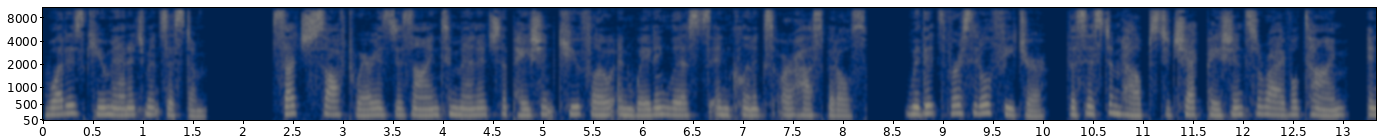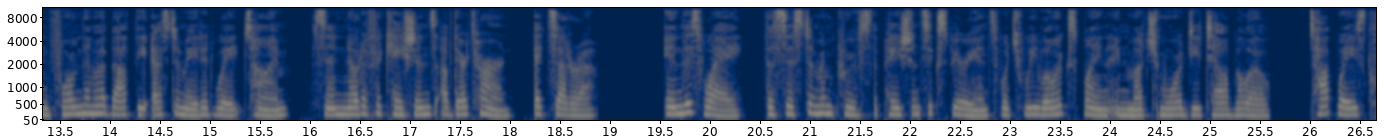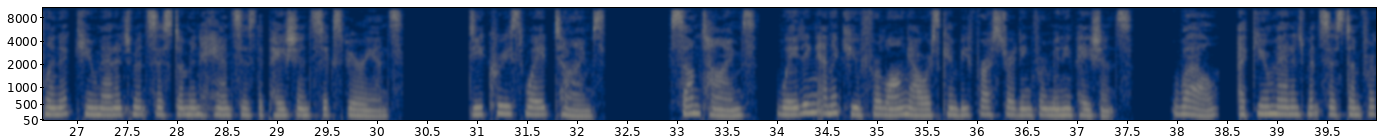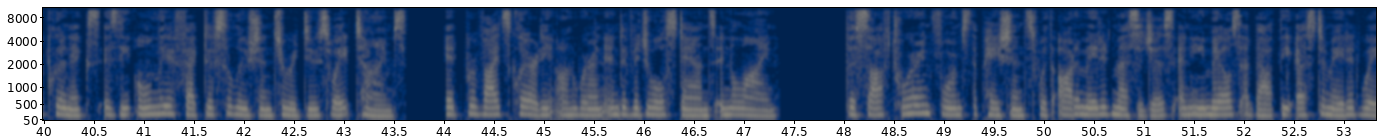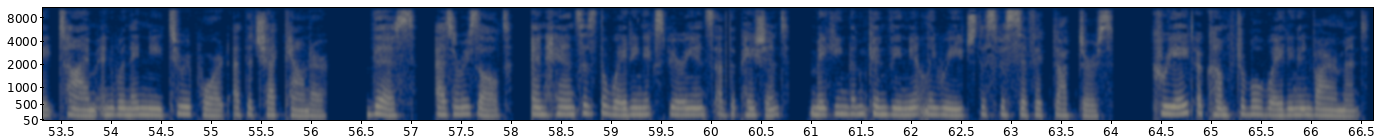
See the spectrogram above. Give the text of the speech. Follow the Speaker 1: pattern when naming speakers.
Speaker 1: What is queue management system? Such software is designed to manage the patient queue flow and waiting lists in clinics or hospitals. With its versatile feature, the system helps to check patients' arrival time, inform them about the estimated wait time, send notifications of their turn, etc. In this way, the system improves the patient's experience, which we will explain in much more detail below. Top ways Clinic Queue Management System enhances the patient's experience. Decrease wait times. Sometimes, waiting in a queue for long hours can be frustrating for many patients. Well, a queue management system for clinics is the only effective solution to reduce wait times. It provides clarity on where an individual stands in the line. The software informs the patients with automated messages and emails about the estimated wait time and when they need to report at the check counter. This, as a result, enhances the waiting experience of the patient, making them conveniently reach the specific doctors. Create a comfortable waiting environment.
